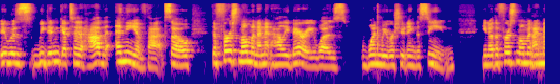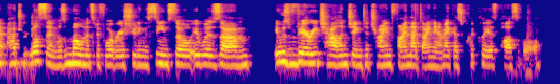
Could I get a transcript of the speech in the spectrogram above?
it was we didn't get to have any of that. So the first moment i met halle berry was when we were shooting the scene. You know the first moment i met patrick wilson was moments before we were shooting the scene. So it was um it was very challenging to try and find that dynamic as quickly as possible.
